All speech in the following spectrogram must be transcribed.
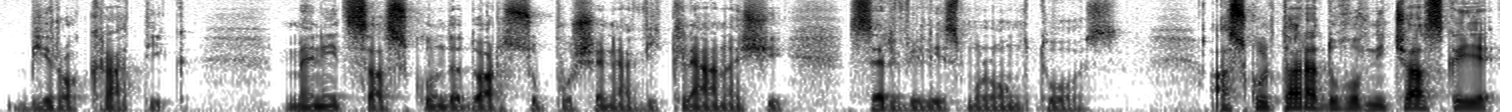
birocratic, menit să ascundă doar supușenia vicleană și servilismul onctuos. Ascultarea duhovnicească e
